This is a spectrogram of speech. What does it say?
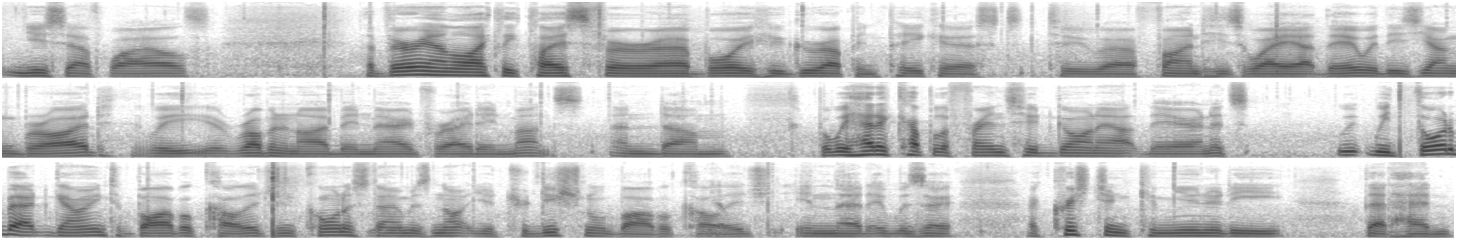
New South Wales, a very unlikely place for a boy who grew up in Peakhurst to uh, find his way out there with his young bride. We, Robin and I have been married for 18 months, and, um, but we had a couple of friends who'd gone out there, and it's, we, we'd thought about going to Bible college, and Cornerstone was not your traditional Bible college in that it was a, a Christian community that had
